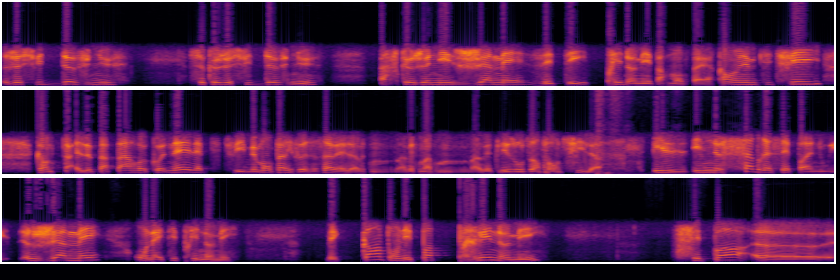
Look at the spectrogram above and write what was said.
je suis devenu ce que je suis devenu parce que je n'ai jamais été prénommée par mon père. Quand une petite fille, quand le papa reconnaît la petite fille, mais mon père il faisait ça avec, avec, ma, avec les autres enfants aussi là. Il, ne s'adressait pas à nous. Jamais on a été prénommé. Mais quand on n'est pas prénommé, c'est pas euh,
